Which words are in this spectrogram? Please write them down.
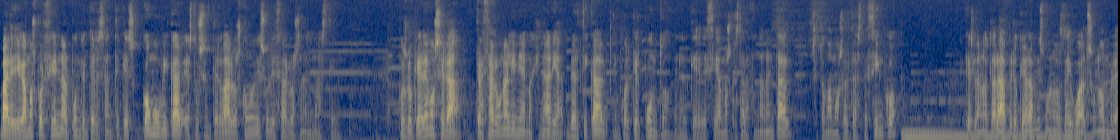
Vale, llegamos por fin al punto interesante, que es cómo ubicar estos intervalos, cómo visualizarlos en el mástil. Pues lo que haremos será trazar una línea imaginaria vertical en cualquier punto en el que decíamos que está la fundamental, si tomamos el traste 5, que es la nota La, pero que ahora mismo nos da igual su nombre,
